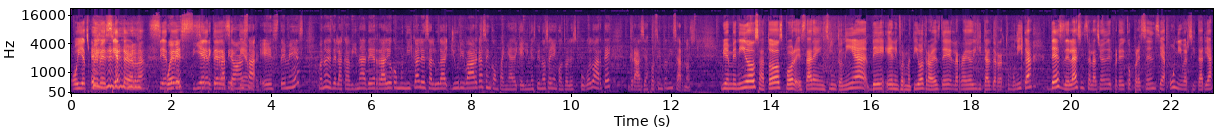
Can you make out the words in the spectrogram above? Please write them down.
Hoy es jueves 7, ¿verdad? jueves 7, qué rápido avanza este mes. Bueno, desde la cabina de Radio Comunica les saluda Yuri Vargas en compañía de Kaylin Espinosa y en controles Hugo Duarte. Gracias por sintonizarnos. Bienvenidos a todos por estar en sintonía del el informativo a través de la radio digital de Red Comunica. Desde las instalaciones del periódico Presencia Universitaria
